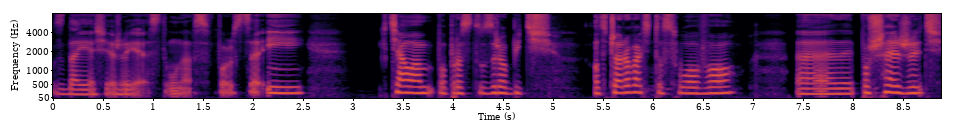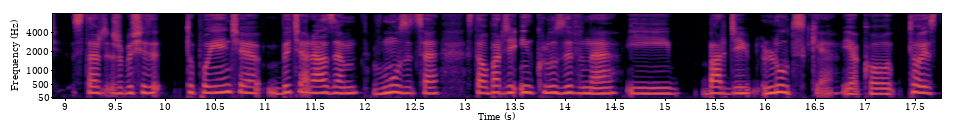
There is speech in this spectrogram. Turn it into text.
zdaje się, że jest u nas w Polsce. I chciałam po prostu zrobić, odczarować to słowo, e, poszerzyć, żeby się to pojęcie bycia razem w muzyce stało bardziej inkluzywne i bardziej ludzkie, jako to jest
